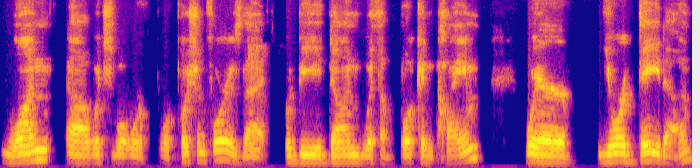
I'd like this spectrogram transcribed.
One, uh, which is what we're, we're pushing for, is that would be done with a book and claim where your data,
